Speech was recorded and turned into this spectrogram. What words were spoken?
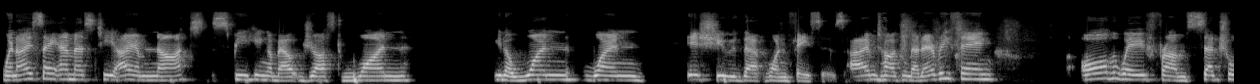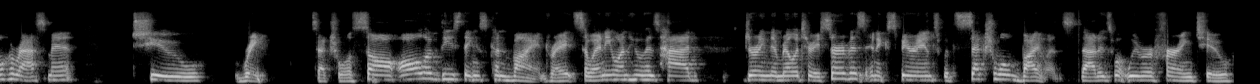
when I say MST, I am not speaking about just one, you know, one one issue that one faces. I'm talking about everything all the way from sexual harassment to rape, sexual assault, all of these things combined, right? So, anyone who has had during their military service an experience with sexual violence, that is what we were referring to.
